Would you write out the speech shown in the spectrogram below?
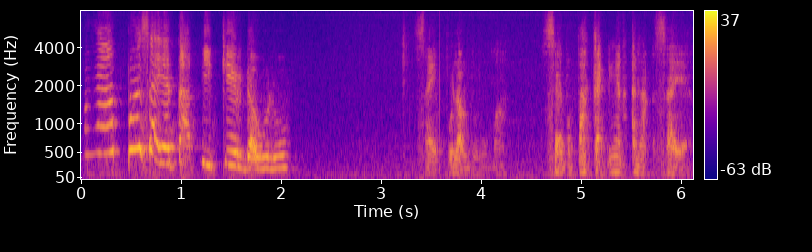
Mengapa saya tak fikir dahulu? Saya pulang di rumah. Saya berpakat dengan anak saya.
